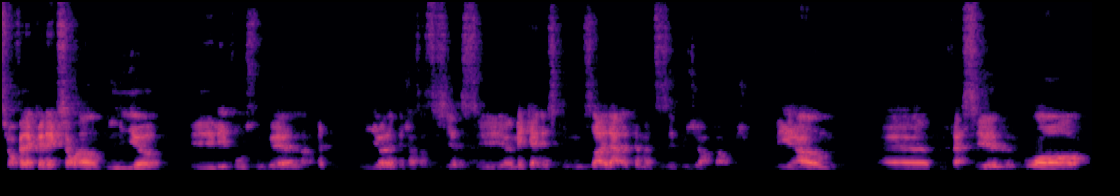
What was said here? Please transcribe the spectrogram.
si on fait la connexion entre l'IA et les fausses nouvelles, en fait, l'IA, l'intelligence artificielle, c'est un mécanisme qui nous aide à automatiser plusieurs tâches, les rendre euh, plus faciles, voire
